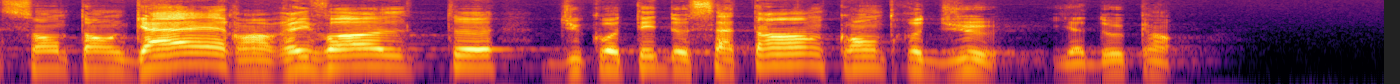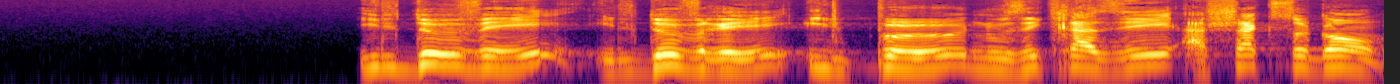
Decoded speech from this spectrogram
sont en guerre, en révolte du côté de Satan contre Dieu. Il y a deux camps. Il devait, il devrait, il peut nous écraser à chaque seconde.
